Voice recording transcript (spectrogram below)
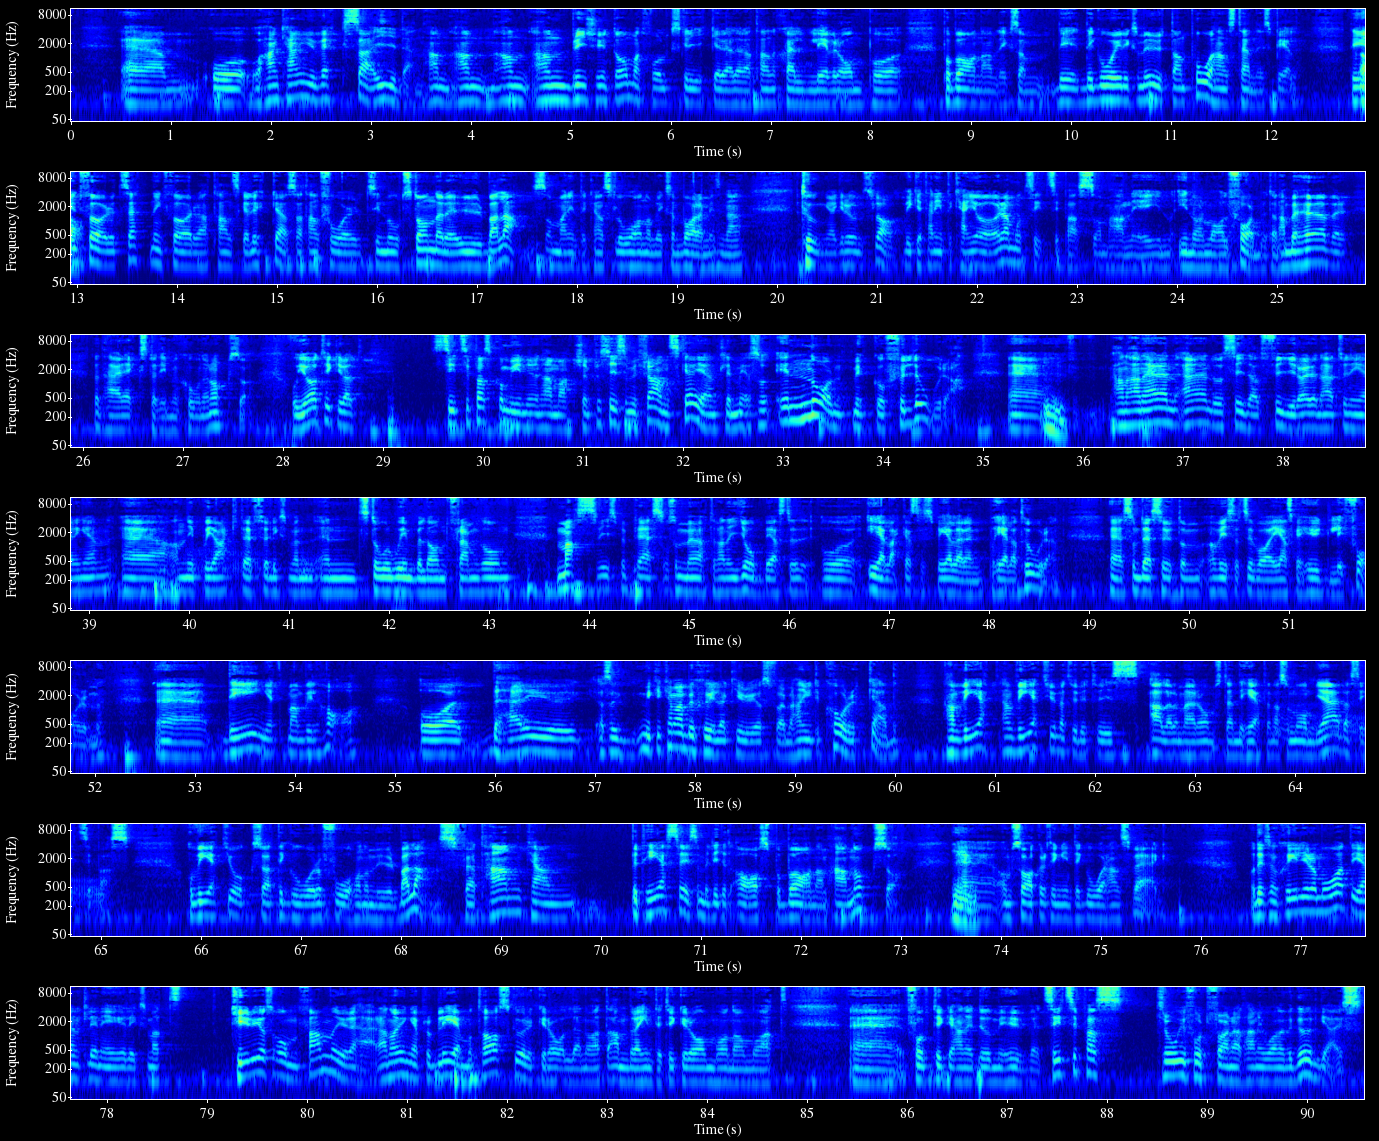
Um, och, och, han kan ju växa i den. Han, han, han, han bryr sig ju inte om att folk skriker eller att han själv lever om på, på banan. Liksom. Det, det går ju liksom utanpå hans tennisspel. Det är ju ja. en förutsättning för att han ska lyckas, att han får sin motståndare ur balans. Om man inte kan slå honom liksom bara med sina tunga grundslag. Vilket han inte kan göra mot Tsitsipas om han är i, i normal form. Utan han behöver den här extra dimensionen också. Och jag tycker att Tsitsipas kom in i den här matchen, precis som i franska egentligen, med så enormt mycket att förlora. Eh, mm. Han, han, är, en, är ändå sidad fyra i den här turneringen. Eh, han är på jakt efter liksom en, en stor Wimbledon-framgång. Massvis med press och så möter han den jobbigaste och elakaste spelaren på hela touren. Eh, som dessutom har visat sig vara i ganska hygglig form. Eh, det är inget man vill ha. Och det här är ju, alltså mycket kan man beskylla Kyrgios för, men han är ju inte korkad. Han vet, han vet ju naturligtvis alla de här omständigheterna som omgärdar Tsitsipas. Och vet ju också att det går att få honom ur balans. För att han kan bete sig som ett litet as på banan han också. Mm. Eh, om saker och ting inte går hans väg. Och det som skiljer dem åt egentligen är ju liksom att Kyrgios omfamnar ju det här. Han har ju inga problem att ta skurkrollen och att andra inte tycker om honom och att eh, folk tycker han är dum i huvudet. Tsitsipas tror ju fortfarande att han är one of the good guys.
